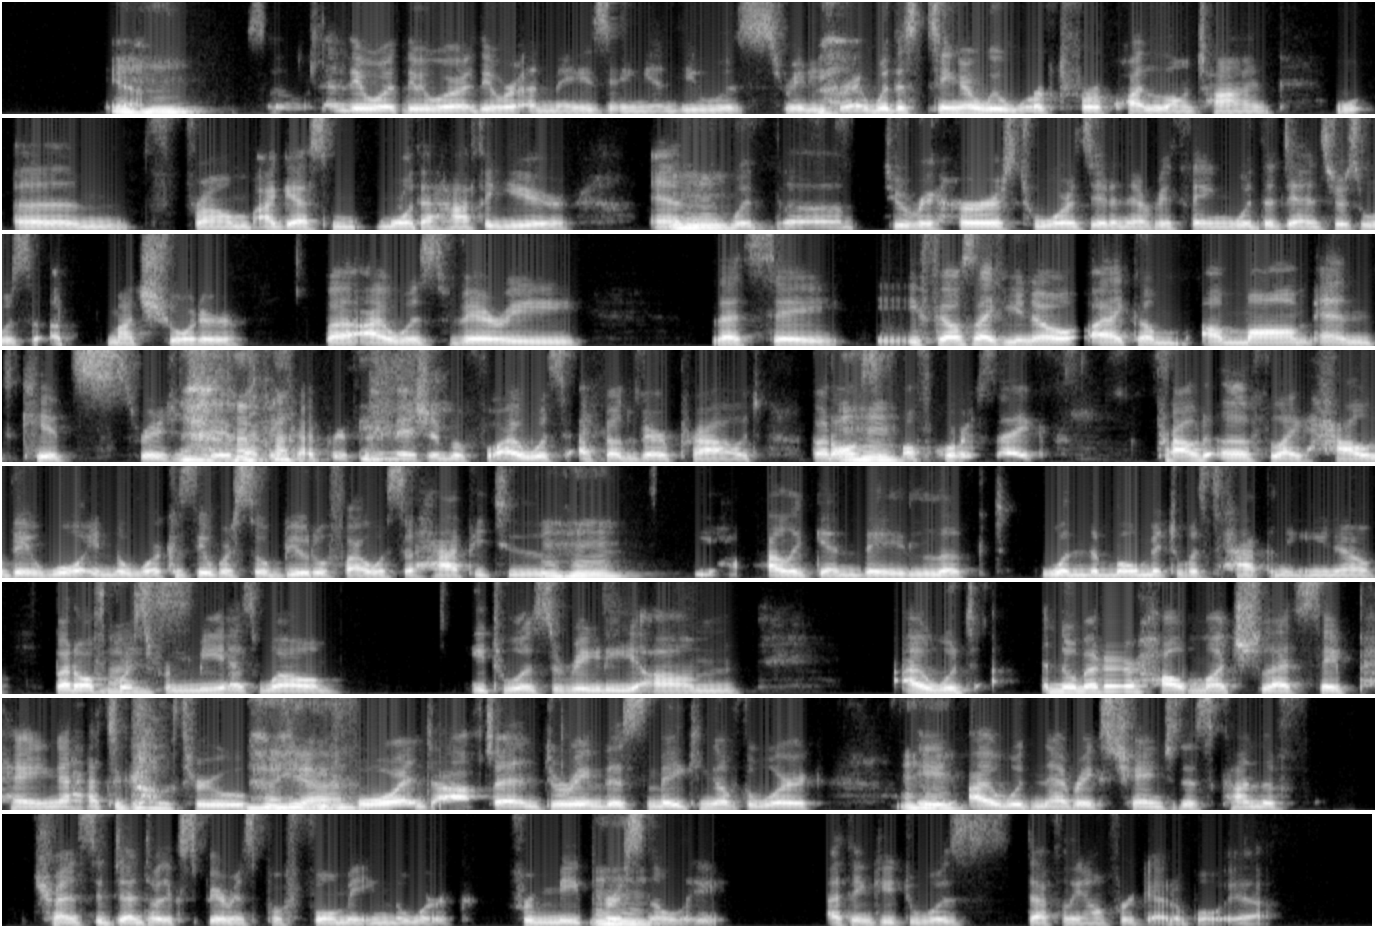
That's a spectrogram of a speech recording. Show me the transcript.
Yeah. Mm-hmm. So and they were they were they were amazing, and it was really great. With the singer, we worked for quite a long time, um, from I guess more than half a year, and mm-hmm. with the to rehearse towards it and everything. With the dancers was a, much shorter, but I was very let's say it feels like you know like a, a mom and kids relationship i think i briefly mentioned before i was i felt very proud but also mm-hmm. of course like proud of like how they wore in the work because they were so beautiful i was so happy to mm-hmm. see how elegant they looked when the moment was happening you know but of nice. course for me as well it was really um i would no matter how much let's say pain i had to go through yeah. before and after and during this making of the work mm-hmm. it, I would never exchange this kind of transcendental experience performing in the work for me mm-hmm. personally. Mm-hmm. I think it was definitely unforgettable. Yeah.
